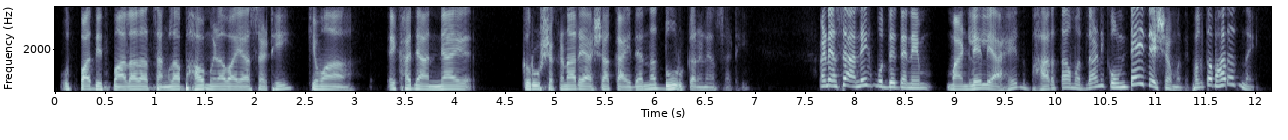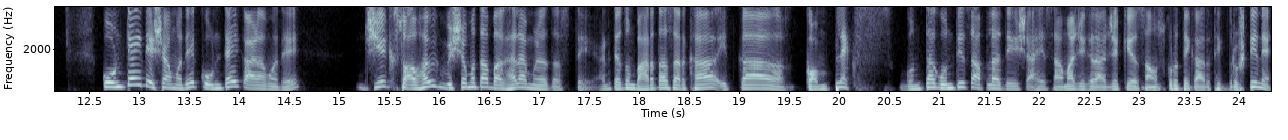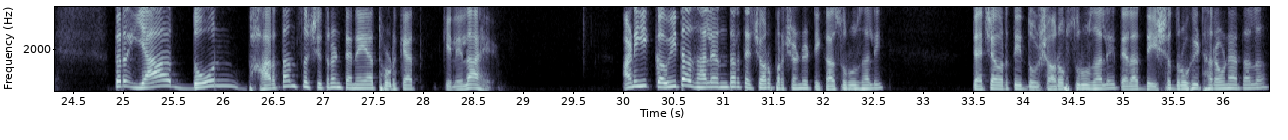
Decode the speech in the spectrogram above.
उत्पादित मालाला चांगला भाव मिळावा यासाठी किंवा एखाद्या अन्याय करू शकणाऱ्या अशा कायद्यांना दूर करण्यासाठी. आणि असे अनेक मुद्दे त्याने मांडलेले आहेत भारतामधला आणि कोणत्याही देशामध्ये. फक्त भारत नाही. कोणत्याही देशामध्ये कोणत्याही काळामध्ये जी एक स्वाभाविक विषमता बघायला मिळत असते आणि त्यातून भारतासारखा इतका कॉम्प्लेक्स गुंतागुंतीचा आपला देश आहे सामाजिक राजकीय सांस्कृतिक आर्थिक दृष्टीने तर या दोन भारतांचं चित्रण त्याने या थोडक्यात केलेलं आहे. आणि ही कविता झाल्यानंतर त्याच्यावर प्रचंड टीका सुरू झाली. त्याच्यावरती दोषारोप सुरू झाले. त्याला देशद्रोही ठरवण्यात आलं.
